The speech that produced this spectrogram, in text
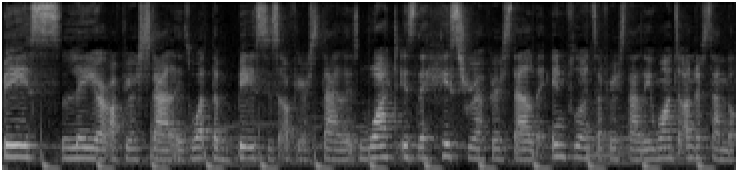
base layer of your style is, what the basis of your style is, what is the history of your style, the influence of your style. You want to understand the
